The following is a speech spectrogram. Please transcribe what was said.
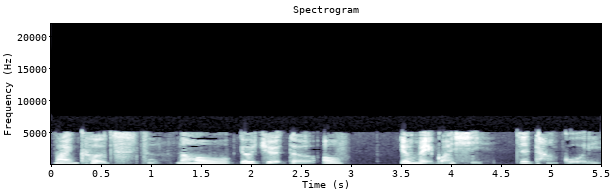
蛮可耻的。然后又觉得哦，又没关系，这是糖果耶，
